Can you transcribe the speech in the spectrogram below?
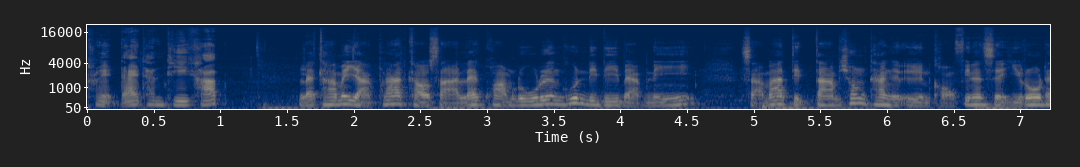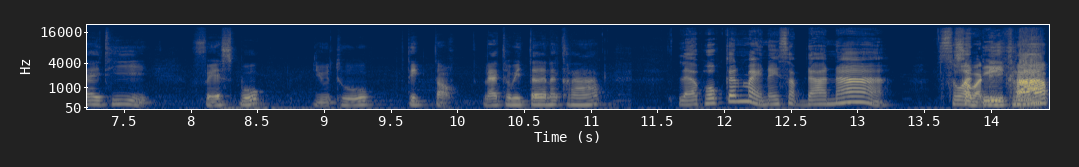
เทรดได้ทันทีครับ และถ้าไม่อยากพลาดข่าวสารและความรู้เรื่องหุ้นดีๆ แบบนี้ สามารถติดตามช่องทางอื่นๆ ของ Finance Hero ได้ที่ Facebook, YouTube, TikTok และ Twitter นะครับ แล้วพบกันใหม่ในสัปดาห์หน้า สวัสดีครับ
